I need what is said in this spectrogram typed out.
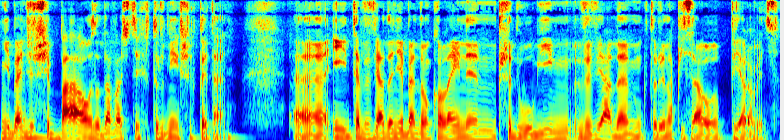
nie będziesz się bał zadawać tych trudniejszych pytań. E, I te wywiady nie będą kolejnym przydługim wywiadem, który napisał PR-owiec.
